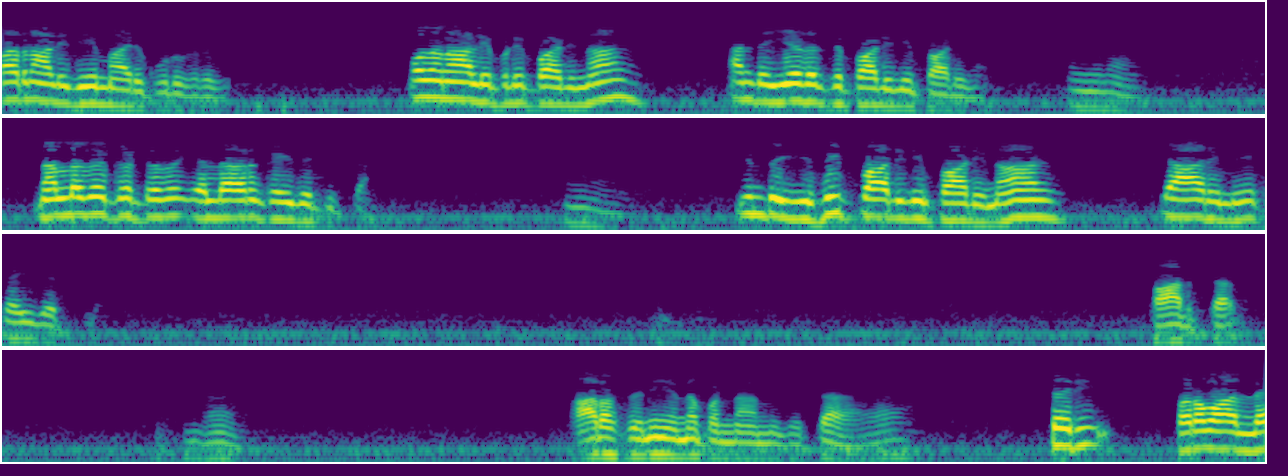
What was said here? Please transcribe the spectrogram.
மறுநாள் இதே மாதிரி கூடுகிறது. முத நாள் இப்படி பாடினா அந்த ஈழத்து பாடி நீ பாடினான் நல்லது கெட்டது எல்லாரும் கைதட்டிவிட்டான் இந்த இசைப்பாடினி பாடினால் யாருமே கைதட்டல பார்த்தார் சரிங்களா? அரசனி என்ன பண்ணான்னு கேட்டா சரி பரவாயில்ல.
